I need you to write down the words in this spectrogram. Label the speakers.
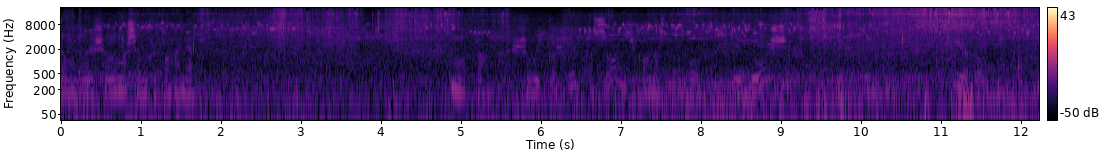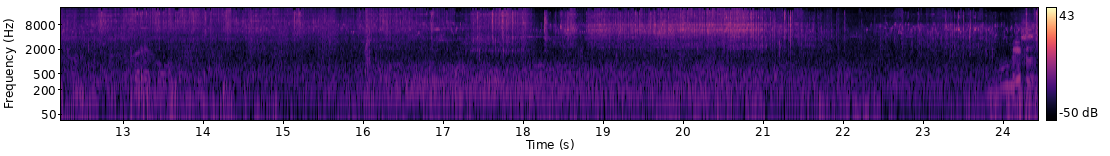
Speaker 1: дідусем вирішили машинки поганяти. Отак. Швидко, швидко, сонечко. У нас тут був і дощ, і Рома. Перегон. Ну,
Speaker 2: Приїхали?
